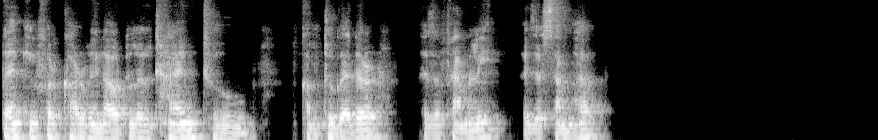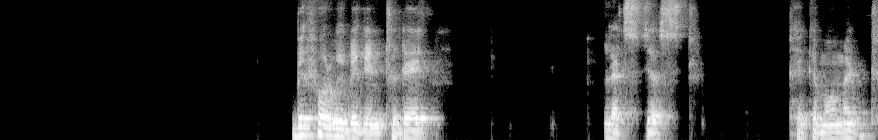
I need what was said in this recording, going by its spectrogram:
Thank you for carving out a little time to come together as a family, as a Sangha. Before we begin today, let's just take a moment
